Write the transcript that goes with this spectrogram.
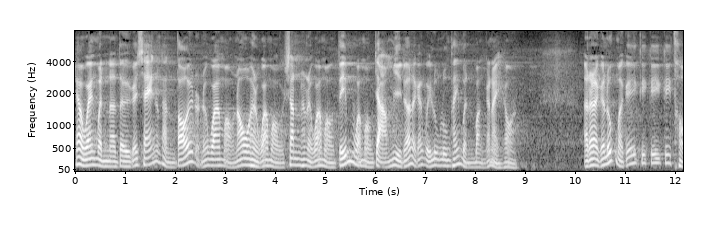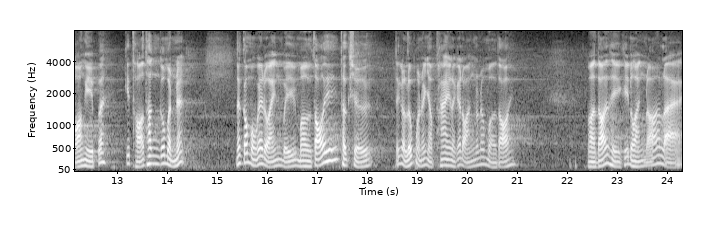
cái hào quang mình là từ cái sáng thành tối rồi nó qua màu nâu hay là qua màu xanh hay là qua màu tím, qua màu chạm gì đó là các vị luôn luôn thấy mình bằng cái này không à? À là cái lúc mà cái cái cái cái thọ nghiệp á, cái thọ thân của mình á, nó có một cái đoạn bị mờ tối thực sự. Tức là lúc mà nó nhập thai là cái đoạn đó nó mờ tối. Mờ tối thì cái đoạn đó là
